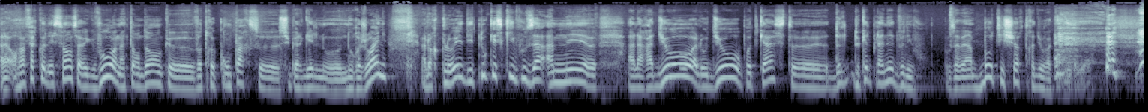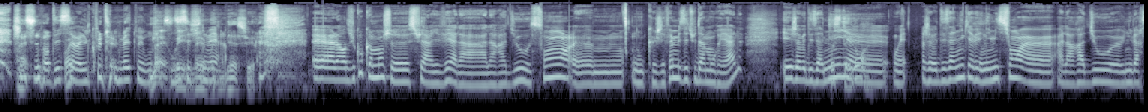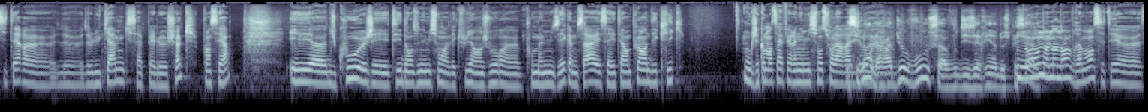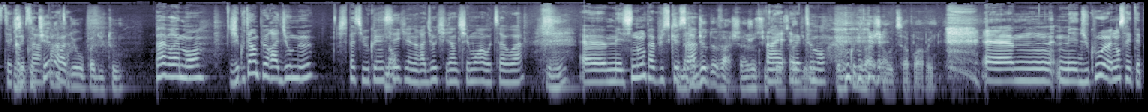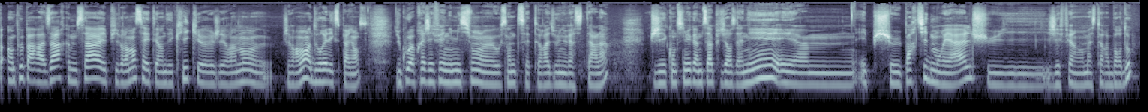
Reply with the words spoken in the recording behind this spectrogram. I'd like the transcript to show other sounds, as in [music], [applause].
Alors, on va faire connaissance avec vous en attendant que votre comparse euh, Supergale nous, nous rejoigne. Alors, Chloé, dites-nous, qu'est-ce qui vous a amené euh, à la radio, à l'audio, au podcast euh, de, de quelle planète venez-vous? Vous avez un beau t-shirt Radio Vacarme d'ailleurs. [laughs] Je me suis demandé si Ouais. ça valait le coup de le mettre, mais bon, je me suis dit, c'est filmé. oui, bien sûr. Euh, alors, du coup, comment je suis arrivée à la, à la radio, au son Euh, Donc, j'ai fait mes études à Montréal et j'avais des amis. euh, ouais, j'avais des amis qui avaient une émission à la radio universitaire de, de l'UCAM qui s'appelle choc.ca. Et du coup, j'ai été dans une émission avec lui un jour pour m'amuser comme ça, et ça a été un peu un déclic. Donc, j'ai commencé à faire une émission sur la Et radio. sinon, la radio, vous, ça vous disait rien de spécial? Non, non, non, non, vraiment, c'était euh, c'était Vous comme ça. écoutiez la radio ou pas du tout? Pas vraiment. J'écoutais un peu Radio Meu. Je sais pas si vous connaissez, qui est une radio qui vient de chez moi, en Haute-Savoie. Mhm. Euh, mais sinon, pas plus que C'est une ça. radio de vaches, hein, je suppose. Ouais, radio. exactement. Il y a beaucoup de vaches en Haute-Savoie, oui. [laughs] Euh, mais du coup, euh, non, ça a été un peu par hasard comme ça. Et puis vraiment, ça a été un déclic. J'ai vraiment, j'ai vraiment adoré l'expérience. Du coup, après, j'ai fait une émission au sein de cette radio universitaire-là. Puis j'ai continué comme ça plusieurs années. Et, et puis, je suis partie de Montréal. Suis, j'ai fait un master à Bordeaux.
